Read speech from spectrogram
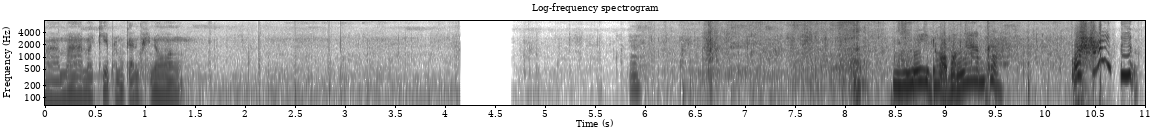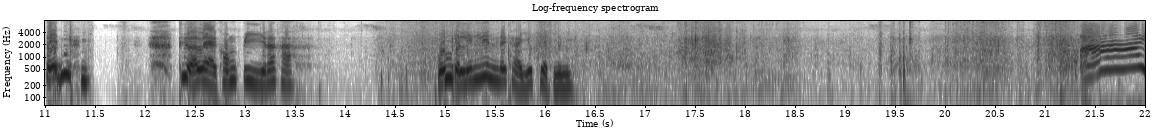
มามามาเก็บน้ำกันพี่น้องนี่ดอกบางงามค่ะ ว้ายตื่นเต้นเถือแหลกของปีนะคะฝนกับลิ้นลิ้นๆเลยค่ะยุเผ็ดมันนี่อ้าย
